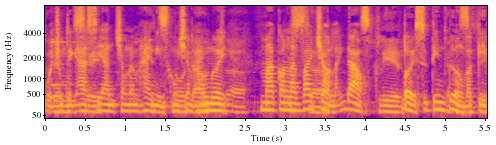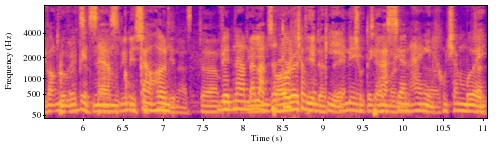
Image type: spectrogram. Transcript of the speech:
của Chủ tịch ASEAN trong năm 2020, uh, mà còn là vai trò lãnh đạo, bởi sự tin tưởng và kỳ vọng đối với Việt Nam cũng cao hơn. Việt Nam đã làm rất tốt trong nhiệm kỳ Chủ tịch ASEAN 2010,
